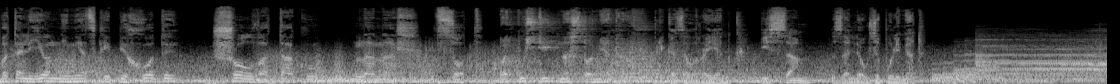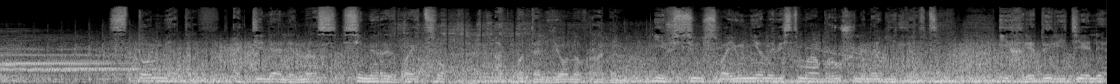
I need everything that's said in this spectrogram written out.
Батальон немецкой пехоты шел в атаку на наш дзот. «Подпустить на сто метров», — приказал Раенко, и сам залег за пулемет. Сто метров отделяли нас, семерых бойцов, от батальона врага. И всю свою ненависть мы обрушили на гитлеровцев. Их ряды редели,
